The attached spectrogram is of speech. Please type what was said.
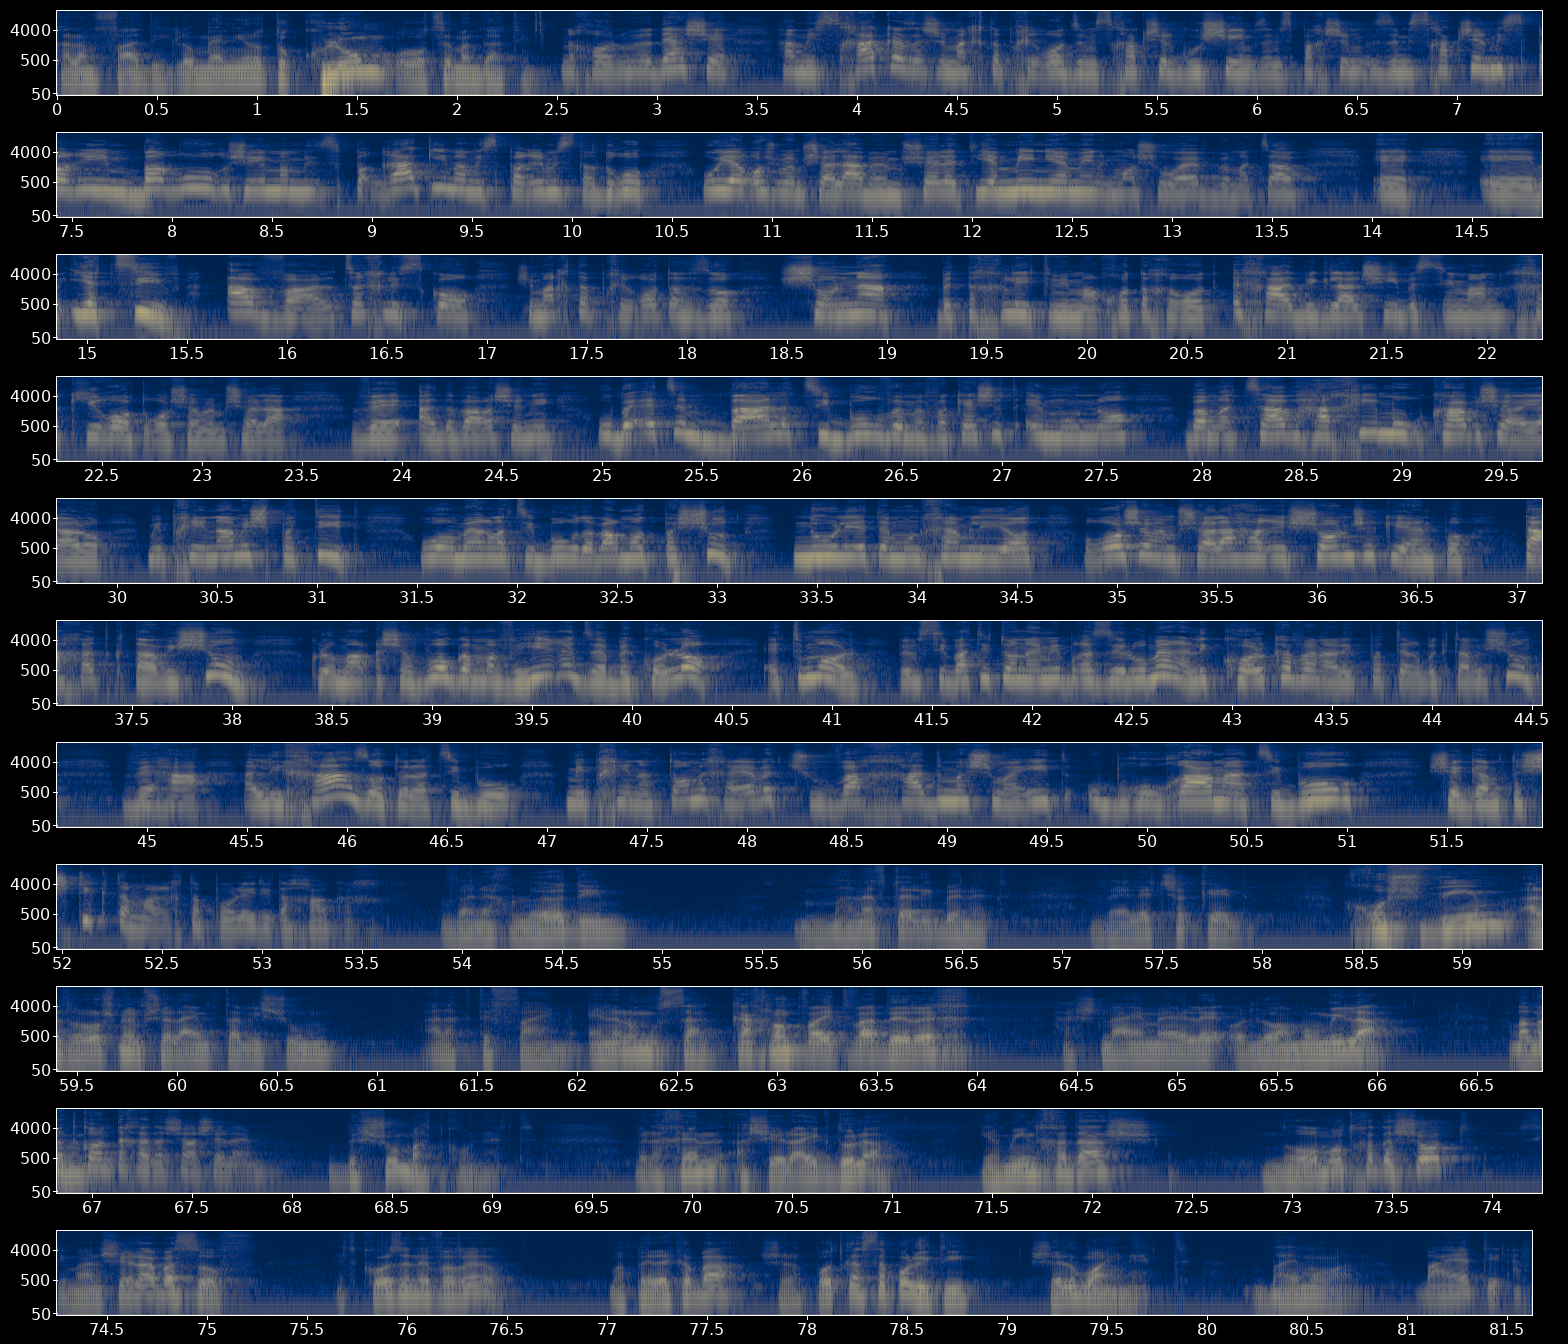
כלאם פאדי, לא מעניין אותו כלום, הוא רוצה מנדטים. נכון, הוא יודע שהמשחק הזה של מערכת הבחירות זה משחק של גושים, זה משחק של, זה משחק של מספרים, ברור שאם המספר, אם המספרים יסתדרו, הוא יהיה ראש ממשלה בממשלת ימין-ימין, כמו שהוא אוהב, במצב אה, אה, יציב. אבל צריך לזכור שמערכת הבחירות הזו שונה בתכלית ממערכות אחרות. אחד, בגלל שהיא בסימן חקירות ראש הממשלה, והדבר השני, הוא בעצם בא לציבור ומבקש את אמונו במצב הכי מורכב שהיה לו. מבחינה משפטית, הוא אומר לציבור דבר מאוד פשוט, תנו לי את אמונכם להיות ראש הממשלה הראשון שכיהן פה תחת כתב אישום. כלומר, השבוע הוא גם מבהיר את זה בקולו, אתמול, במסיבת עיתונאים מברזיל, הוא אומר, אין לי כל כוונה להתפטר בכתב אישום. וההליכה הזאת אל הציבור, מבחינתו מחייבת תשובה חד משמעית וברורה מהציבור, שגם תשתיק את המערכת הפוליטית אחר כך. ואנחנו לא יודעים מה נפתלי בנט ואיילת שקד חושבים על ראש ממשלה עם כתב אישום על הכתפיים. אין לנו מושג. כחלון כבר התווה דרך, השניים האלה עוד לא אמרו מילה. במתכונת החדשה שלהם. בשום מתכונת. ולכן השאלה היא גדולה. ימין חדש, נורמות חדשות, סימן שאלה בסוף. את כל זה נברר בפרק הבא של הפודקאסט הפוליטי של ynet. ביי מורן. ביי אטילה.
